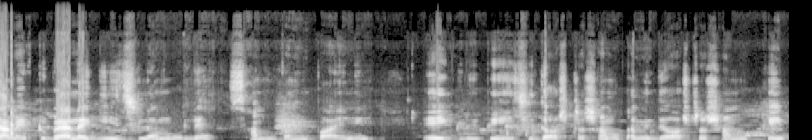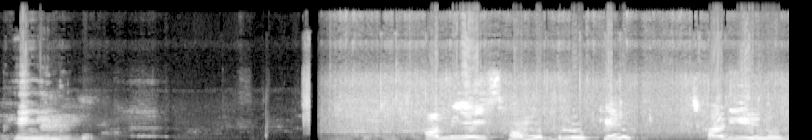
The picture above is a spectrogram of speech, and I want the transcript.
তা আমি একটু বেলায় গিয়েছিলাম বলে শামুক আমি পাইনি। এইগুলি পেয়েছি, দশটা শামুক। আমি দশটা শামুককেই ভেঙে নেব। আমি এই শামুকগুলোকে ছাড়িয়ে নেব।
